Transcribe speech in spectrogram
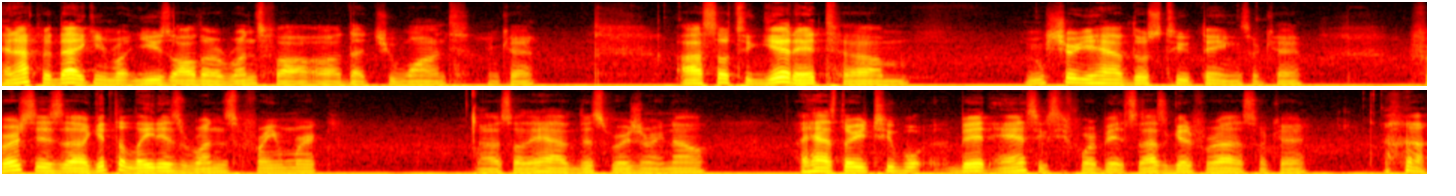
And after that you can run, use all the RUNZ file uh, that you want okay? Uh, so to get it um, make sure you have those two things okay? First is uh, get the latest RUNZ framework. Uh, so they have this version right now it has 32 bit and 64 bit so that's good for us okay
